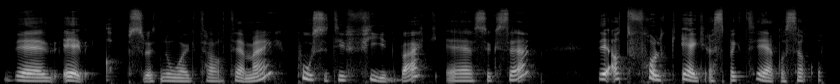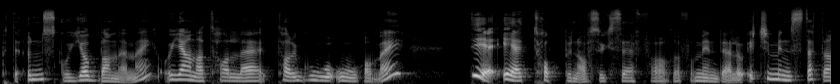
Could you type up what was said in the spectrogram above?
Det er absolutt noe jeg tar til meg. Positiv feedback er suksess. Det at folk jeg respekterer og ser opp til, ønsker å jobbe med meg, og gjerne taler gode ord om meg, det er toppen av suksess for, for min del. Og ikke minst dette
